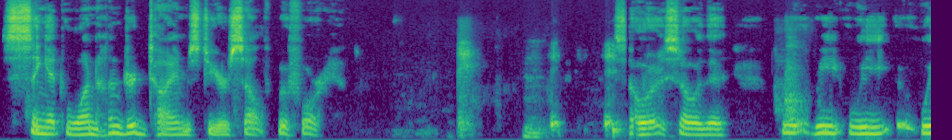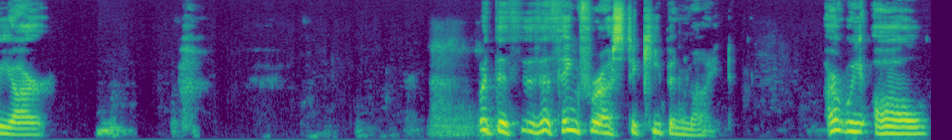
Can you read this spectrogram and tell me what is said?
sing it 100 times to yourself beforehand. Hmm. So so the we we we are but the the thing for us to keep in mind aren't we all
